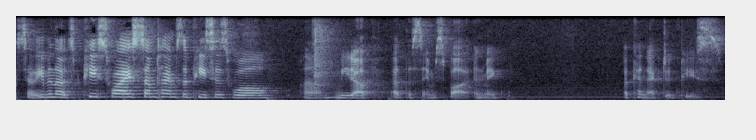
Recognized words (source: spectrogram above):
So even though it's piecewise, sometimes the pieces will um, meet up at the same spot and make a connected piece.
